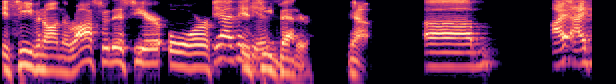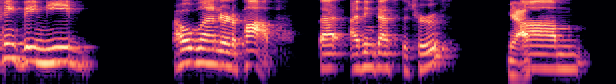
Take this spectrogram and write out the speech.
is he even on the roster this year or Yeah, I think is he he is. better? Um, I, I think they need Hoglander to pop. That I think that's the truth. Yeah. Um,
